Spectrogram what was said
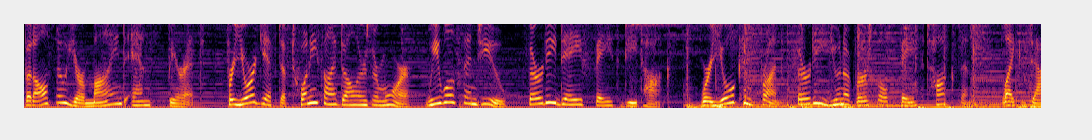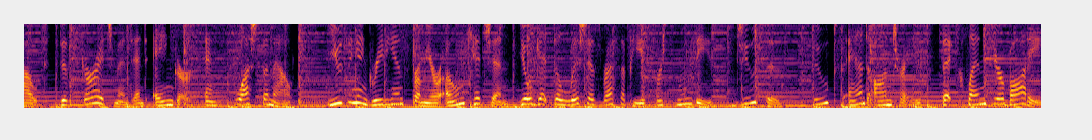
but also your mind and spirit. For your gift of $25 or more, we will send you 30 Day Faith Detox, where you'll confront 30 universal faith toxins like doubt, discouragement, and anger and flush them out. Using ingredients from your own kitchen, you'll get delicious recipes for smoothies, juices, soups, and entrees that cleanse your body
